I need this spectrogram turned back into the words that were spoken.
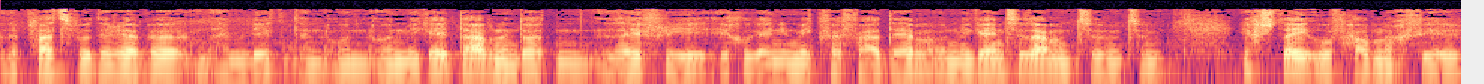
der Platz, wo der Rebbe ähm, liegt. Und, und, und wir gehen da dort sehr früh. Ich will gehen in Mikve vor dem und wir gehen zusammen zum, zum ich stehe auf halb nach vier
